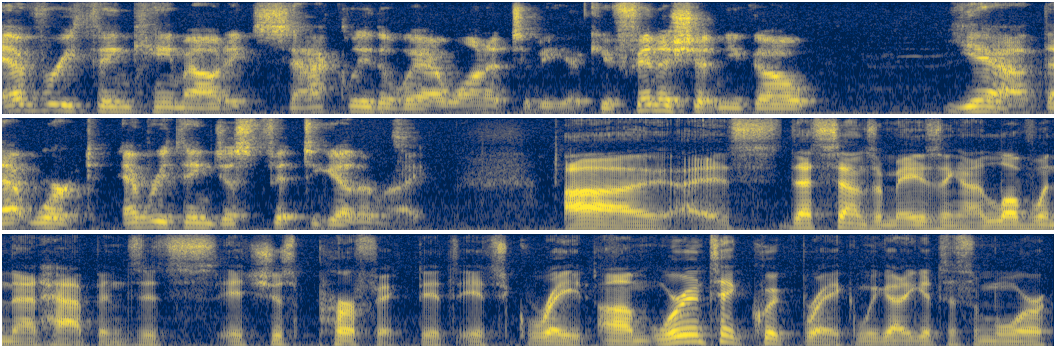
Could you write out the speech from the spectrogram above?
everything came out exactly the way I want it to be. Like you finish it and you go, yeah, that worked. Everything just fit together right. Uh, that sounds amazing. I love when that happens. It's it's just perfect. It, it's great. Um, we're going to take a quick break, and we got to get to some more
